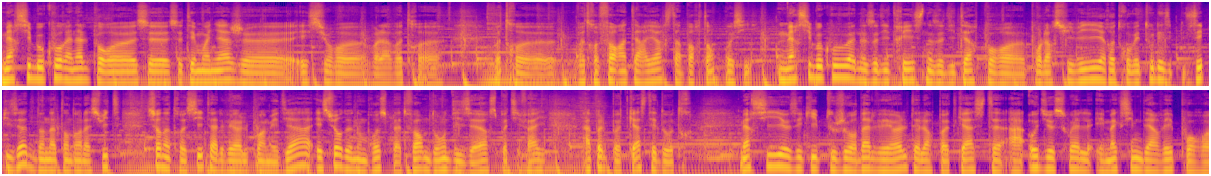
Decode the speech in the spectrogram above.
Merci beaucoup Rénal pour euh, ce, témoignage euh, et sur euh, voilà, votre, votre, votre fort intérieur, c'est important aussi. Merci beaucoup à nos auditrices, nos auditeurs pour, pour leur suivi. Retrouvez tous les épisodes d'En attendant la suite sur notre site alveol.media et sur de nombreuses plateformes dont Deezer, Spotify, Apple Podcast et d'autres. Merci aux équipes toujours d'Alveol, et leur podcast, à Audioswell et Maxime Dervé pour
